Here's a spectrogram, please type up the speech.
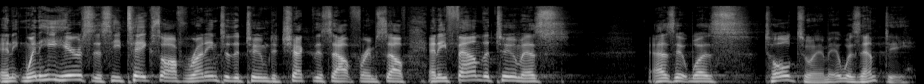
And when he hears this, he takes off running to the tomb to check this out for himself. And he found the tomb as, as it was told to him, it was empty.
